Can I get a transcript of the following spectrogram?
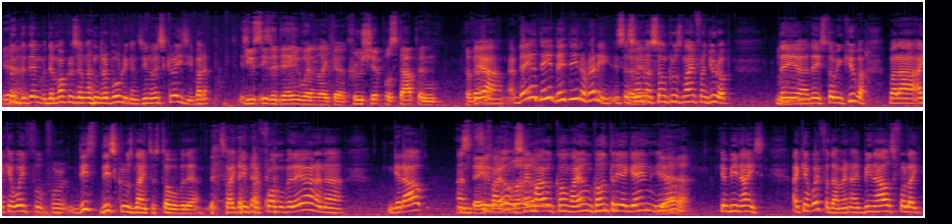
Yeah. Look, the Dem- Democrats and, and Republicans, you know, it's crazy. But Do you see the day when like a cruise ship will stop in Havana? yeah, they, they they did already. It's a Oh, some yeah? Mm-hmm. some cruise line from Europe. They uh, they stop in Cuba, but uh, I can wait for, for this this cruise line to stop over there, so I can perform over there and uh, get out and Stay see my own see my own my own country again. You Yeah. know, it can be nice. I can't wait for that, man. I've been out for like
